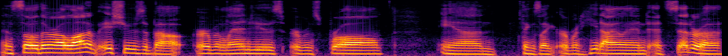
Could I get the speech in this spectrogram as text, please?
and so there are a lot of issues about urban land use, urban sprawl, and things like urban heat island, etc.,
